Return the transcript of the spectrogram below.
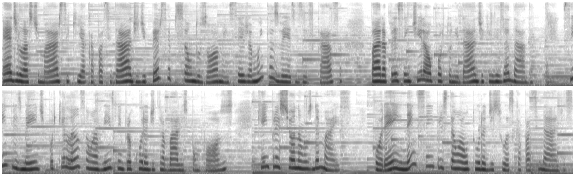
É de lastimar-se que a capacidade de percepção dos homens seja muitas vezes escassa para pressentir a oportunidade que lhes é dada, simplesmente porque lançam a vista em procura de trabalhos pomposos que impressionam os demais porém nem sempre estão à altura de suas capacidades.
